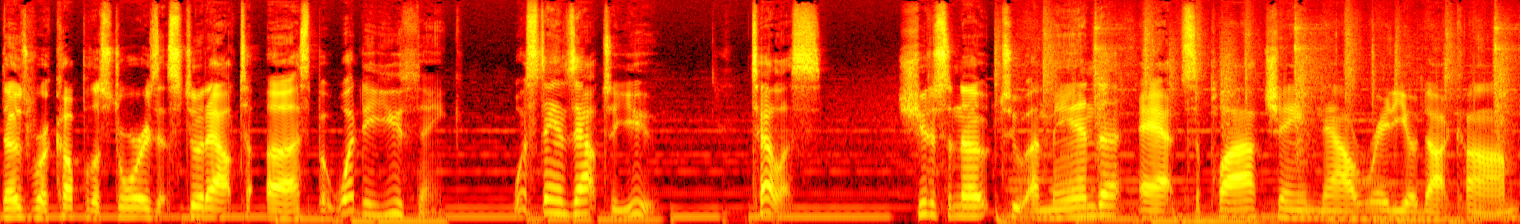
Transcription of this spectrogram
Those were a couple of stories that stood out to us, but what do you think? What stands out to you? Tell us. Shoot us a note to Amanda at supplychainnowradio.com,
